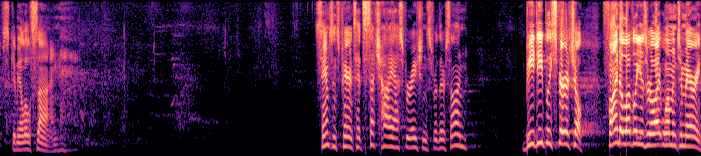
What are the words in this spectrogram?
Just give me a little sign. Samson's parents had such high aspirations for their son. Be deeply spiritual. Find a lovely Israelite woman to marry.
